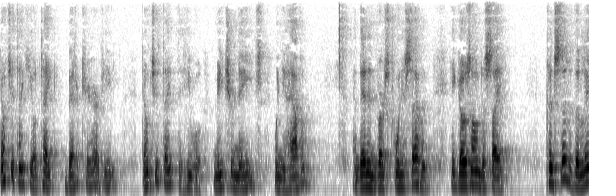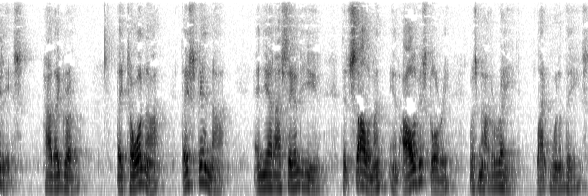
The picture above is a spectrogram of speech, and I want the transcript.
don't you think he'll take better care of you? Don't you think that he will meet your needs when you have them? And then in verse 27, he goes on to say, Consider the lilies, how they grow. They toil not, they spin not, and yet I say unto you that Solomon, in all of his glory, was not arrayed like one of these.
